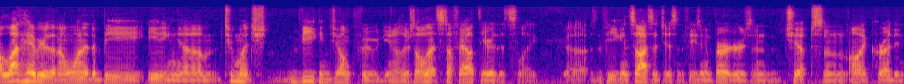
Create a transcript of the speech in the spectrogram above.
a lot heavier than I wanted to be eating um, too much vegan junk food. You know, there's all that stuff out there that's like uh, vegan sausages and vegan burgers and chips and all that crud. And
